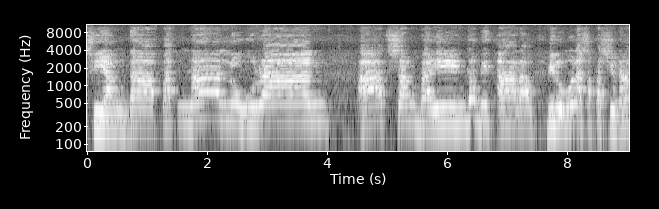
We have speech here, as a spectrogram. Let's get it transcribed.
siyang dapat na luhuran at sambahin gabit araw. Biro mo nasa pasyon na,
